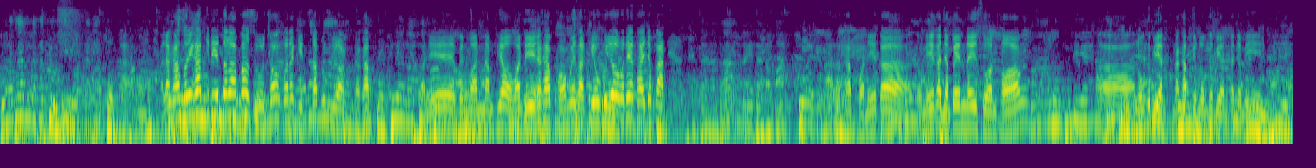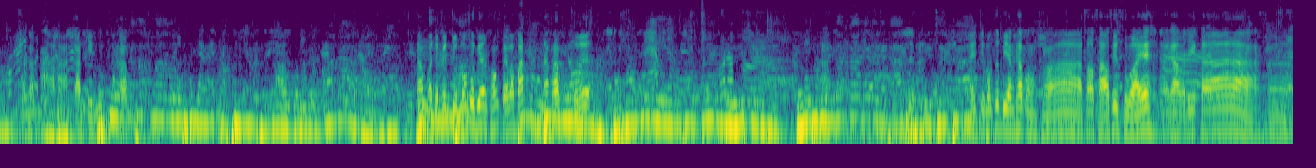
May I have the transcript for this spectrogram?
ตัวท่านนะครับอยู่ที่รถนะครับผมขอเอาละครับสวัสดีครับยินดีต้อนรับเข้าสู่ช่องธุรกิจทรัพย์รุ่งเรืองนะครับผมเพื่อรับ วันนี้เป็นวันนำเที่ยววันดีนะครับ ของบริษัทคิวคุโยประเทศไทยจำกัดแต่ละท่านในแต่ละบัตรด้วยนะคเอารับละครับวันนี้ก็ตรงนี้ก็จะเป็นในส่วนของมาลงทะเบียนเอ่อลงทะเบียนนะครับ จุดลงทะเบียนก็จะมีนะครับอาหารการกินนะครับมาลงทะเบียนกับทีมงานของเราบริเวณด้านหน้าก่อนนะครับนี่ครับก็จะเป็นจุดลงทะเบียนของแต่ละบัตรนะครับตัวนี้ขอความร่วมมือนะค รับท่านผู้นิดนึงนะครับเดี๋ยวลงทะเบียนด้านหน้าได้เลยนะครับผมเรียนเชิญครับในจุดลงทะเบียนครับอ๋อสาวๆสวยๆนะครับสวัสดีค่ะอ่า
